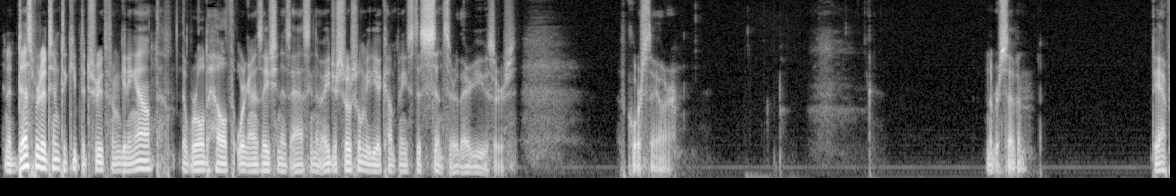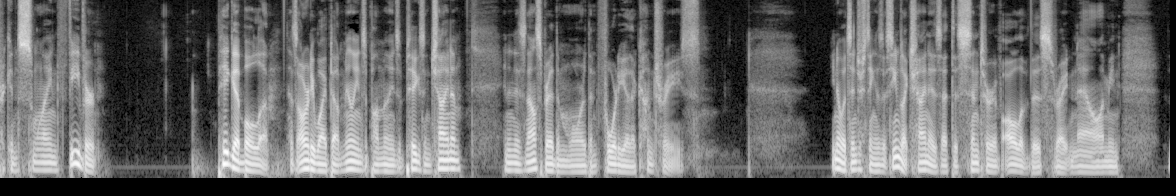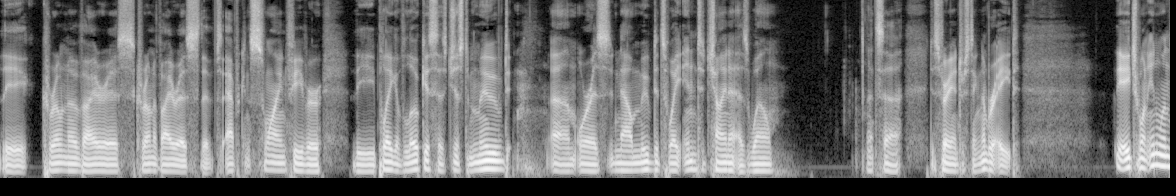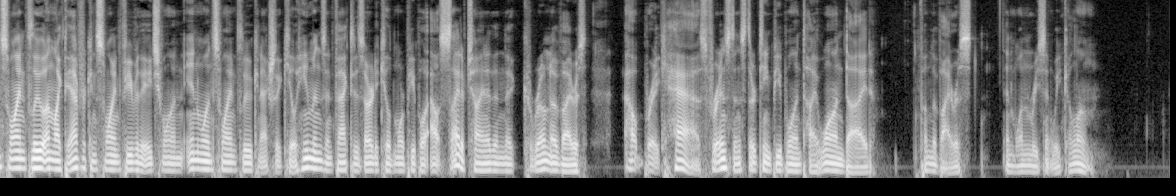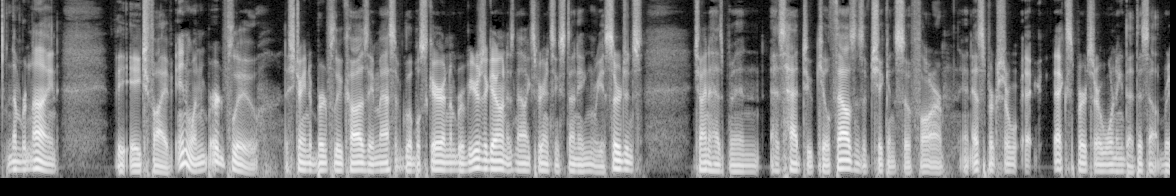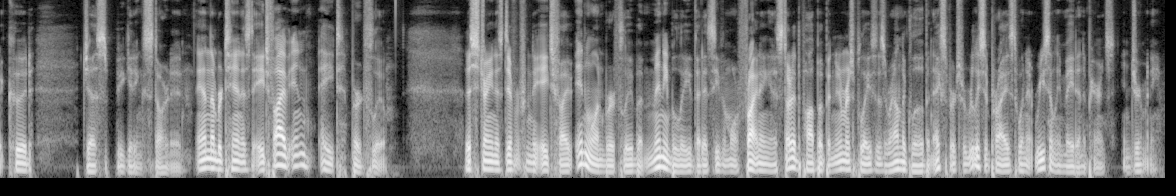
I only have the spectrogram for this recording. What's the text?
In a desperate attempt to keep the truth from getting out, the World Health Organization is asking the major social media companies to censor their users. Of course, they are. Number seven, the African swine fever. Pig Ebola has already wiped out millions upon millions of pigs in China, and it has now spread to more than 40 other countries. You know what's interesting is it seems like China is at the center of all of this right now. I mean, the coronavirus, coronavirus, the African swine fever, the plague of locusts has just moved um, or has now moved its way into China as well. That's uh, just very interesting. Number eight. The H1N1 swine flu, unlike the African swine fever, the H1N1 swine flu can actually kill humans. In fact, it has already killed more people outside of China than the coronavirus outbreak has. For instance, 13 people in Taiwan died from the virus in one recent week alone. Number nine, the H5N1 bird flu. The strain of bird flu caused a massive global scare a number of years ago and is now experiencing stunning resurgence. China has been has had to kill thousands of chickens so far, and experts are experts are warning that this outbreak could just be getting started. And number 10 is the H5N8 bird flu. This strain is different from the H5N1 bird flu, but many believe that it's even more frightening and it started to pop up in numerous places around the globe, and experts were really surprised when it recently made an appearance in Germany.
